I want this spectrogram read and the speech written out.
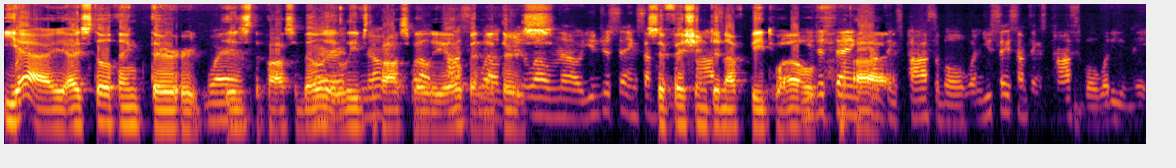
Yeah, I, I still think there where, is the possibility. It leaves no, the possibility well, open well, that there's well, no, you're just saying sufficient enough B12. You're just saying uh, something's possible. When you say something's possible, what do you mean?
